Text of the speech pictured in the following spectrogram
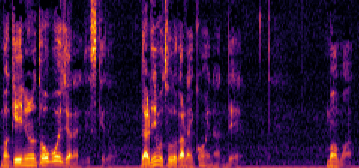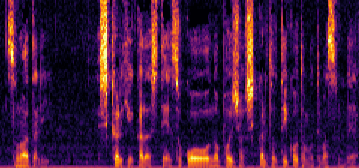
負け犬の遠吠えじゃないですけど誰にも届かない声なんでまあまあその辺りしっかり結果出してそこのポジションをしっかり取っていこうと思ってますので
